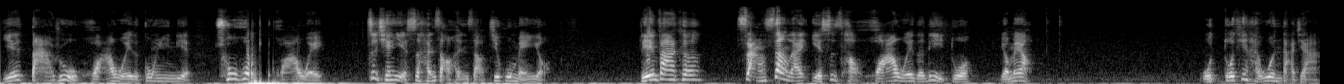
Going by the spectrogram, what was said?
也打入华为的供应链，出货给华为，之前也是很少很少，几乎没有。联发科涨上来也是炒华为的利多，有没有？我昨天还问大家，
